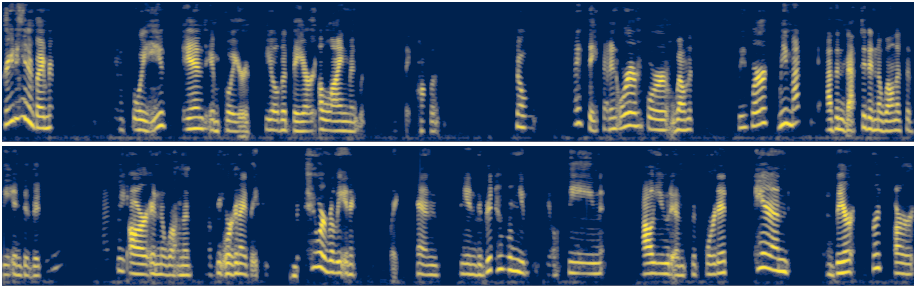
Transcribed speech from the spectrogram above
creating an environment where employees and employers feel that they are alignment with they complement. So I think that in order for wellness to work, we must be as invested in the wellness of the individual as we are in the wellness of the organization. The two are really in inextricably, and the individual needs to feel seen, valued, and supported, and their efforts are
